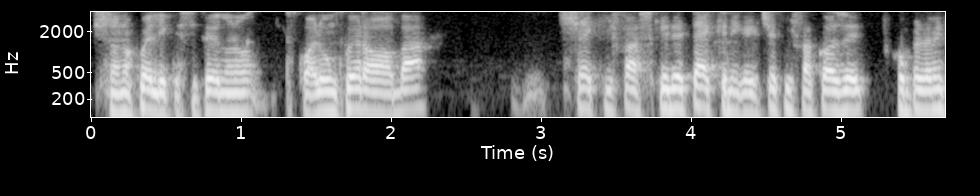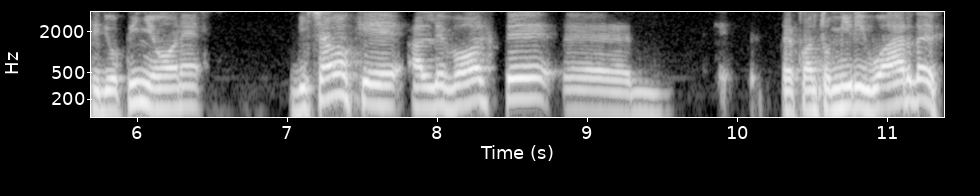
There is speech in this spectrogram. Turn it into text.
ci sono quelli che si credono qualunque roba, c'è chi fa schede tecniche, c'è chi fa cose completamente di opinione Diciamo che alle volte, eh, per quanto mi riguarda, è,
